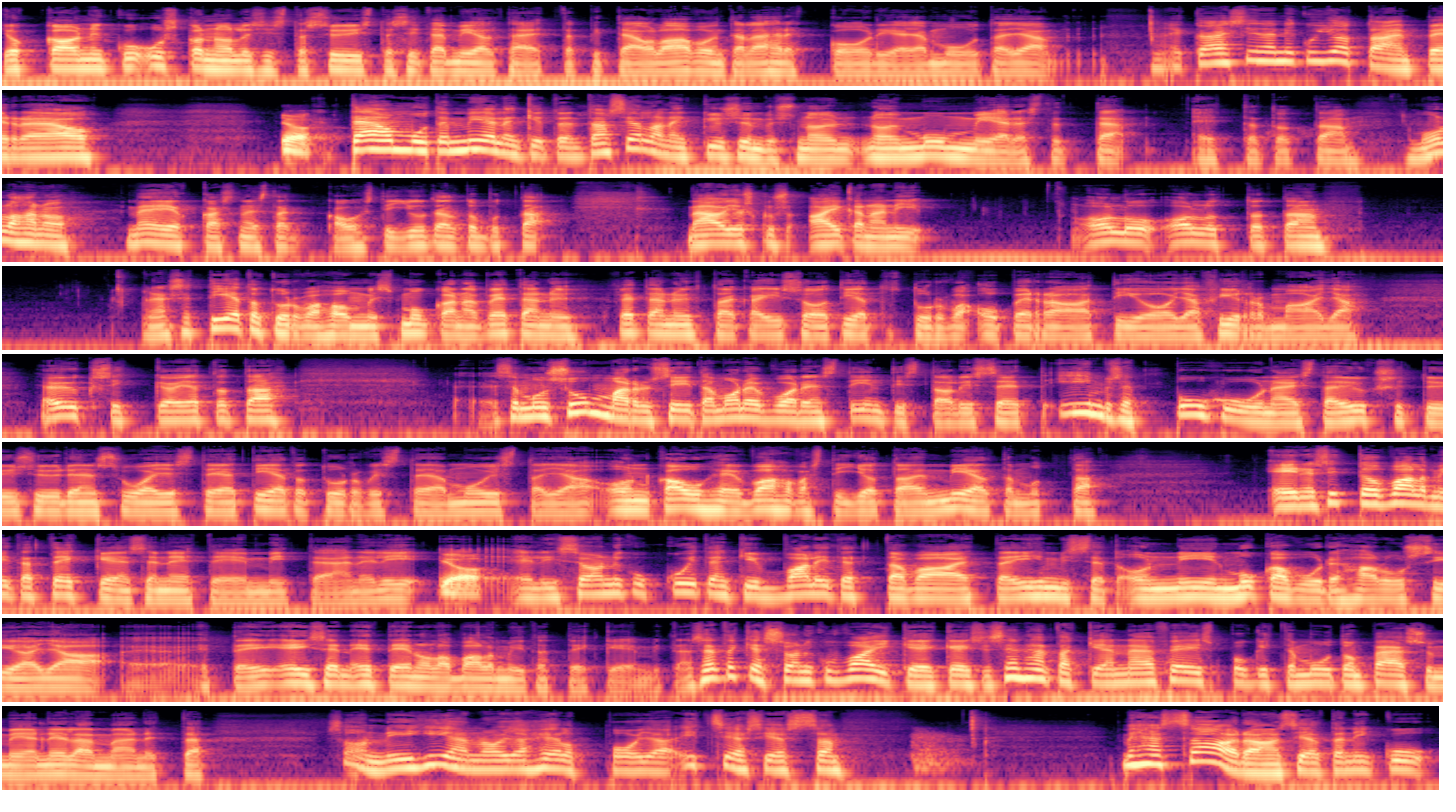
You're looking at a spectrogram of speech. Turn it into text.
jotka on niinku uskonnollisista syistä sitä mieltä, että pitää olla avointa lähdekoodia ja muuta, ja eiköhän siinä niinku jotain perää ole. Joo, Tämä on muuten mielenkiintoinen. Tämä on sellainen kysymys noin, noin mun mielestä, että, että tota, mullahan on, me ei ole näistä kauheasti juteltu, mutta mä oon joskus aikanani ollut, ollut tota, näissä tietoturvahommissa mukana, vetänyt, vetänyt yhtä aika isoa tietoturvaoperaatioa ja firmaa ja, ja yksikköä, ja tota, se mun summary siitä monen vuoden stintistä oli se, että ihmiset puhuu näistä yksityisyyden suojista ja tietoturvista ja muista ja on kauhean vahvasti jotain mieltä, mutta ei ne sitten ole valmiita tekemään sen eteen mitään. Eli, Joo. eli se on niinku kuitenkin valitettavaa, että ihmiset on niin mukavuudenhalusia ja että ei, ei sen eteen olla valmiita tekemään mitään. Sen takia se on niinku vaikea keissi. Senhän takia nämä Facebookit ja muut on päässyt meidän elämään, että se on niin hienoa ja helppoa ja itse asiassa mehän saadaan sieltä niin kuin,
